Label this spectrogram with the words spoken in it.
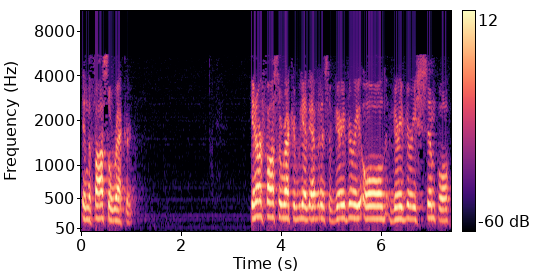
in the fossil record. In our fossil record, we have evidence of very, very old, very, very simple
